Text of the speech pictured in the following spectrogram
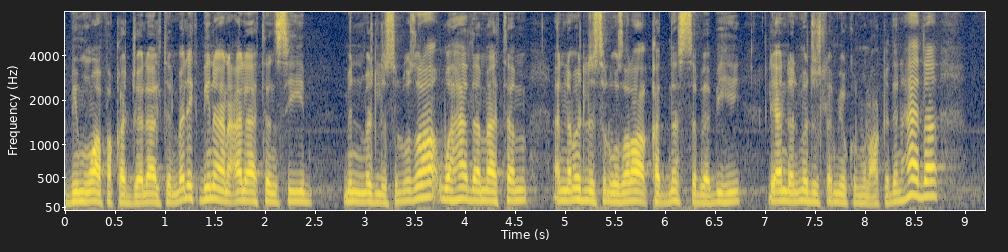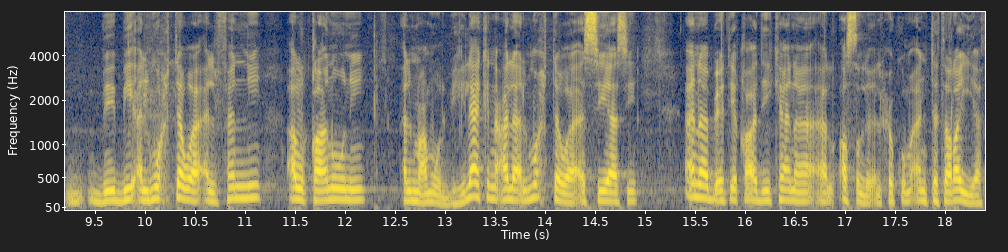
بموافقة جلالة الملك بناء على تنسيب من مجلس الوزراء. وهذا ما تم أن مجلس الوزراء قد نسب به لأن المجلس لم يكن منعقدا. هذا بالمحتوى الفني القانوني المعمول به. لكن على المحتوى السياسي أنا باعتقادي كان الأصل الحكومة أن تتريث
